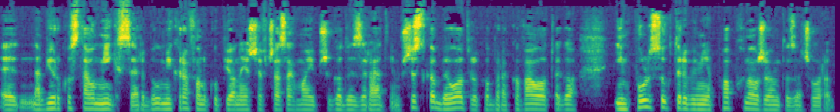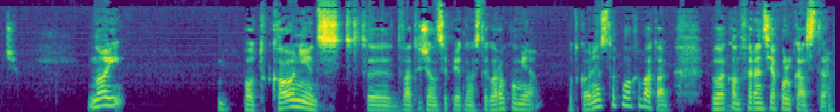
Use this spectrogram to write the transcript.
E, na biurku stał mikser, był mikrofon kupiony jeszcze w czasach mojej przygody z radiem. Wszystko było, tylko brakowało tego impulsu, który by mnie popchnął, żebym to zaczął robić. No i pod koniec 2015 e, roku miałem pod koniec to było chyba tak. Była konferencja Polcaster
